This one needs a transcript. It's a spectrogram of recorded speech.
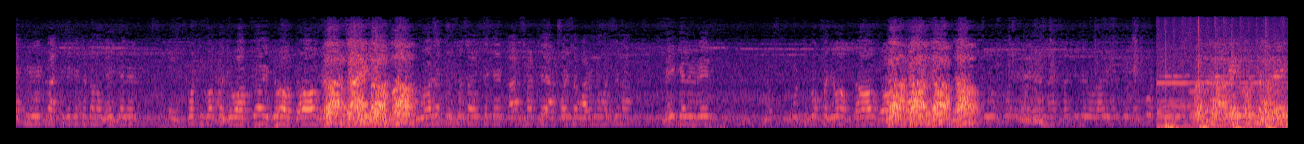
একই রেট রাখি রেখেছে কোনো ভেহিকেলের কর্তৃপক্ষ জবাব চাই জবাব দাও। দু হাজার চোদ্দ সাল থেকে কার স্বার্থে এক পয়সা বাড়ানো হচ্ছে না ভেহিকেলের রেট কর্তৃপক্ষ জবাব দাও। জবাব দাও আউটসোর্সিং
